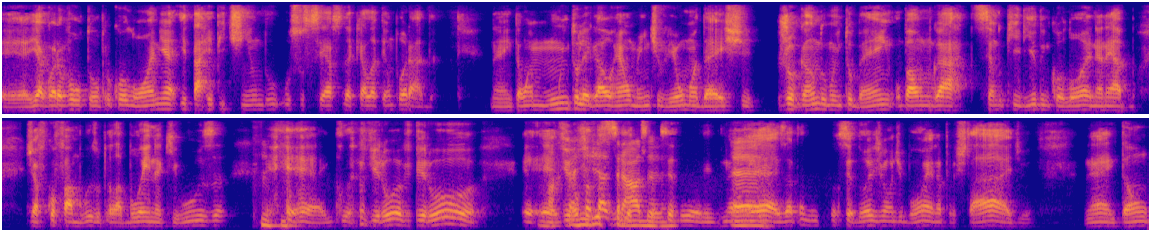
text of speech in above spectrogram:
é, e agora voltou para o Colônia e está repetindo o sucesso daquela temporada. Né? Então é muito legal realmente ver o Modeste jogando muito bem, o Baumgart sendo querido em Colônia, né? já ficou famoso pela boina que usa, é, virou virou é, é virou fantasia dos torcedores, né? É. é. exatamente, torcedores vão de boina para o estádio, né? Então,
